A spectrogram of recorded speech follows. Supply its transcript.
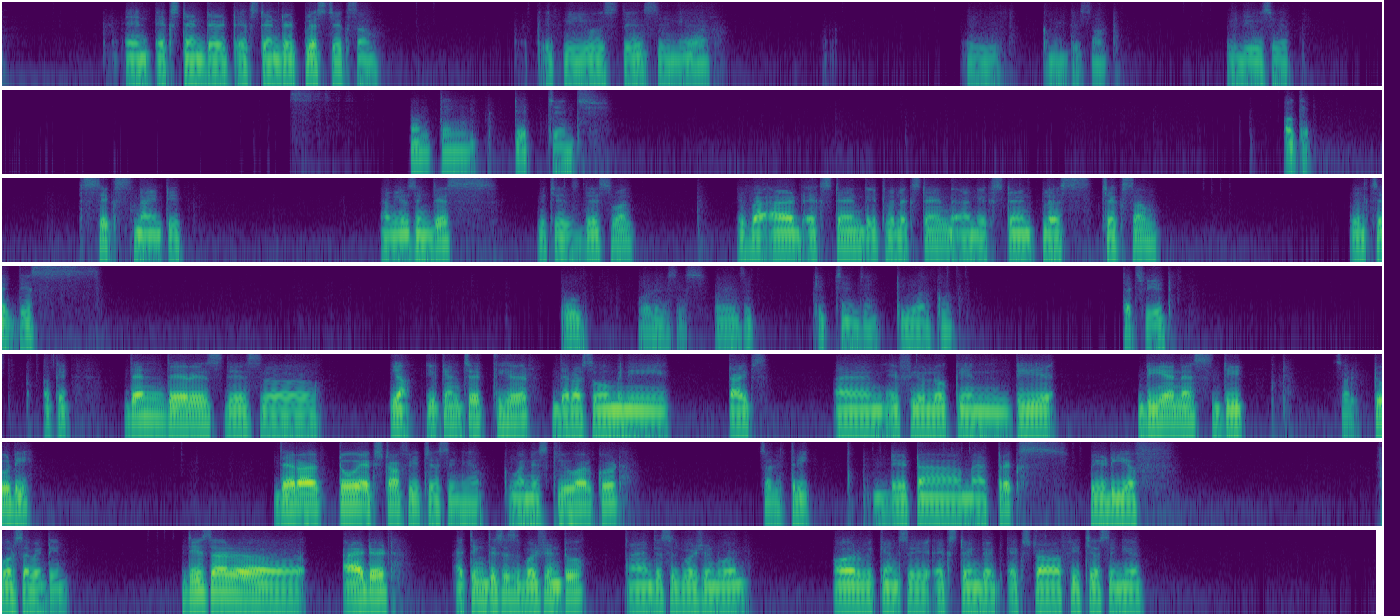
and extended extended plus checksum if we use this in here we'll comment this out. We'll use here something did change okay. 690 I'm using this which is this one. If I add extend it will extend and extend plus checksum we'll check this. Oh what is this? Why is it keep changing? QR code. That's weird. Okay then there is this uh, yeah you can check here. There are so many types. And if you look in D, DNS D sorry 2D there are two extra features in here. One is QR code. Sorry three. Data matrix PDF 417 these are uh, added. I think this is version 2 and this is version 1 or we can say extended extra features in here.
